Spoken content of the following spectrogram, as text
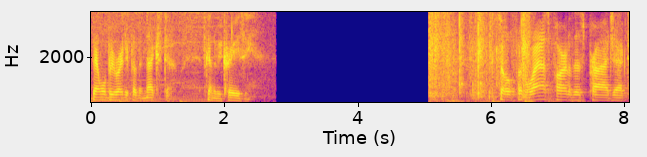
then we'll be ready for the next step. It's going to be crazy. So for the last part of this project,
